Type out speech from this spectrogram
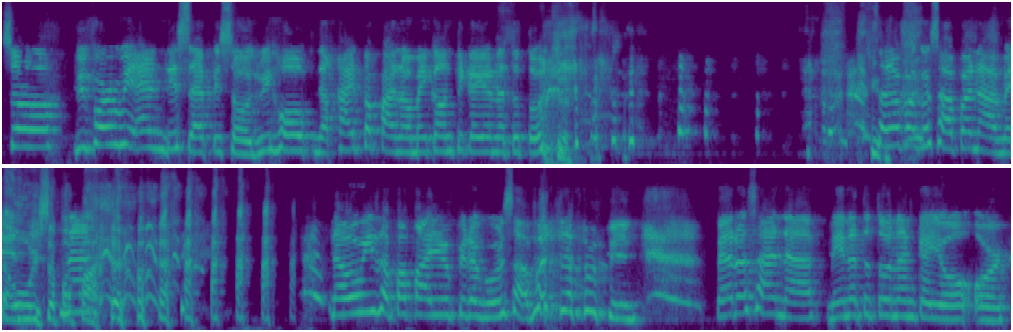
So, before we end this episode, we hope na kahit pa paano may konti kayo natutunan. Sana pag-usapan namin. Nauwi sa na- papaya. Nauwi sa papaya yung pinag-uusapan namin. Pero sana may natutunan kayo or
